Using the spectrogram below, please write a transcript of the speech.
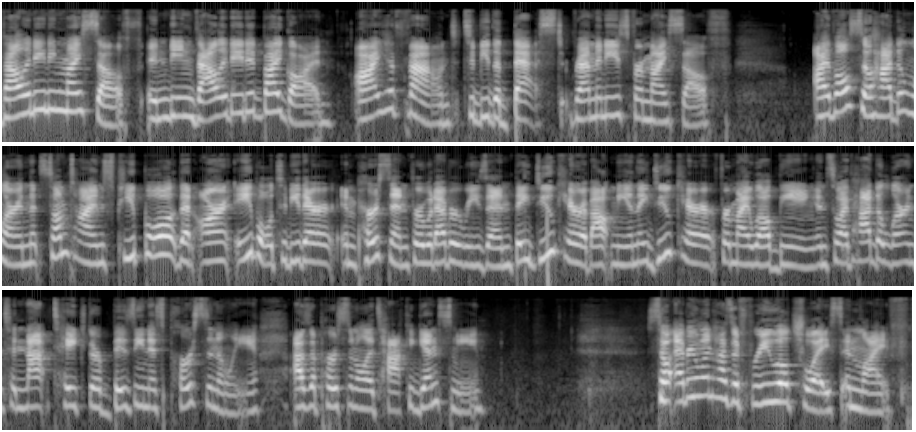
Validating myself and being validated by God, I have found to be the best remedies for myself. I've also had to learn that sometimes people that aren't able to be there in person for whatever reason, they do care about me and they do care for my well being. And so I've had to learn to not take their busyness personally as a personal attack against me. So everyone has a free will choice in life.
